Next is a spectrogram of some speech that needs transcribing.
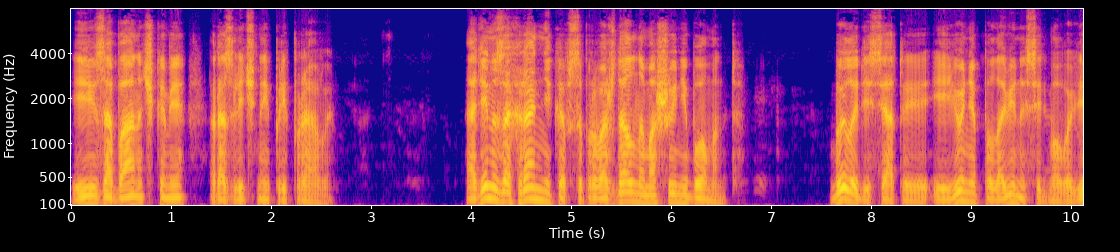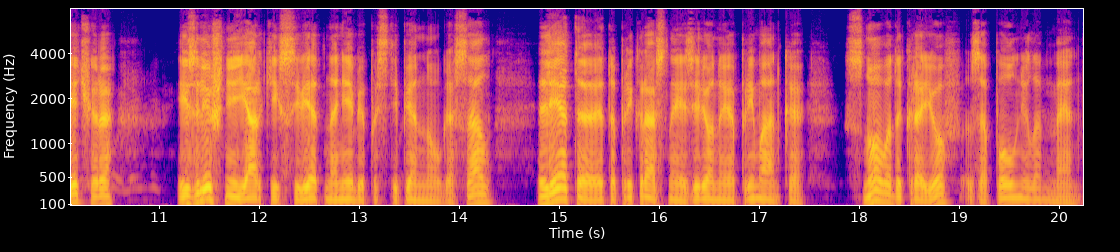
и за баночками различные приправы. Один из охранников сопровождал на машине Бомонд. Было 10 июня, половина седьмого вечера, излишне яркий свет на небе постепенно угасал, лето, эта прекрасная зеленая приманка, снова до краев заполнила Мэн.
